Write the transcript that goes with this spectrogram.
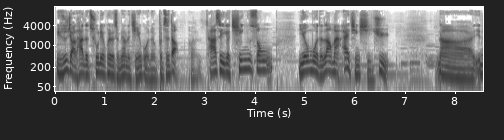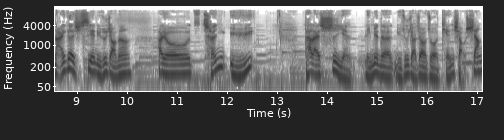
女主角她的初恋会有什么样的结果呢？不知道啊，它是一个轻松幽默的浪漫爱情喜剧，那哪一个饰演女主角呢？她由陈瑜，她来饰演。里面的女主角叫做田小香，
